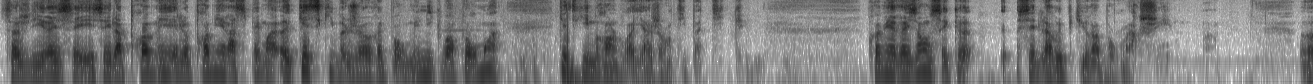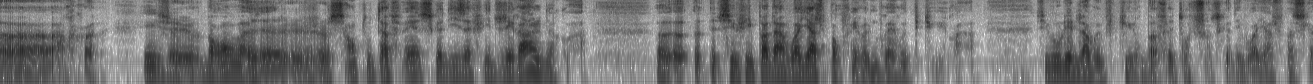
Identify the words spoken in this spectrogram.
Ça, je dirais, c'est le premier aspect. Moi, euh, qu'est-ce qui me, je réponds uniquement pour moi. Qu'est-ce qui me rend le voyage antipathique? Première raison, c'est que c'est de la rupture à bon marché. Euh, et je, bon, euh, je sens tout à fait ce que disait Fitzgerald. Quoi. Euh, il suffit pas d'un voyage pour faire une vraie rupture. Hein. Si vous voulez de la rupture, bah, faites autre chose que des voyages. Parce que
